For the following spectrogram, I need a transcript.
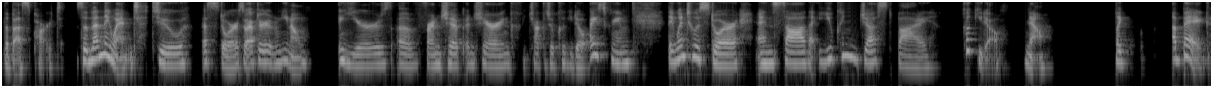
the best part. So then they went to a store. So after, you know, years of friendship and sharing chocolate chip cookie dough ice cream, they went to a store and saw that you can just buy cookie dough now. A bag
